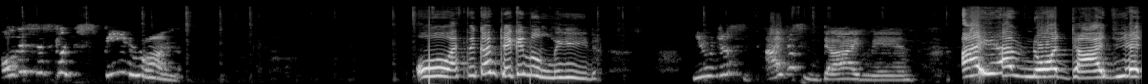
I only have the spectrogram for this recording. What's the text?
Oh, this is like speed run. Oh, I think I'm taking the lead. You just, I just died, man. I have not died yet.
